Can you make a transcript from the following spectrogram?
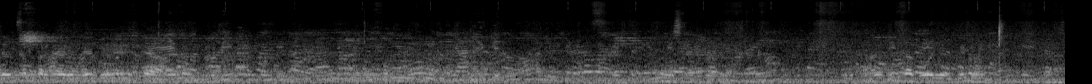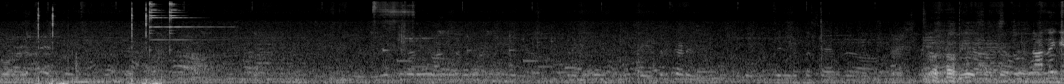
ಜನಸಂಪರ್ಕ ಇರುತ್ತೆ ದಿನನಿತ್ಯ ಹೇಗೆ ಒಂದು ಮಾಹಿತಿ ಕೊಟ್ಟಿದ್ದಾರೆ ಜ್ಞಾನಕ್ಕೆ ನಾವು ಪಾರ್ಟಿಯಿಂದ ತಗೊಳ್ಳಿ ಅಂತೇಳಿ ನನಗೆ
